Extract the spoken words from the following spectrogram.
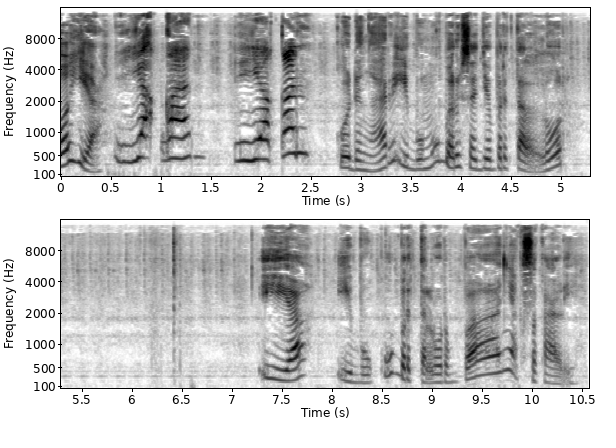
oh iya. Iya kan? Iya kan? Ku dengar ibumu baru saja bertelur. Iya, ibuku bertelur banyak sekali.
